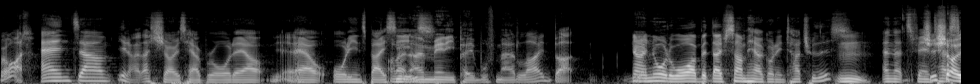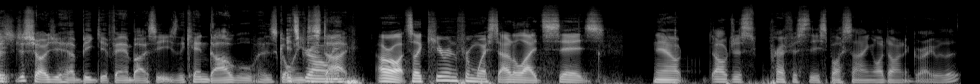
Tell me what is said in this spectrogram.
right. and um, you know that shows how broad our Yeah. our audience base is. I don't is. know many people from Adelaide, but no, nor do I. But they've somehow got in touch with us, Mm. and that's fantastic. Just shows just shows you how big your fan base is. The Ken Dargle has gone it's into growing. state. All right, so Kieran from West Adelaide says, now I'll just preface this by saying I don't agree with it.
